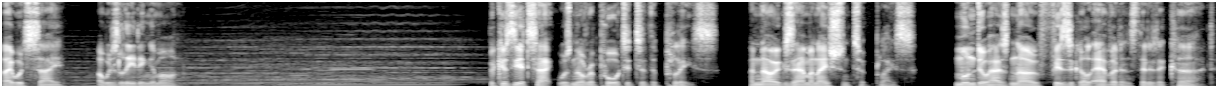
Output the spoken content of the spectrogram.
They would say I was leading him on. Because the attack was not reported to the police and no examination took place, Mundil has no physical evidence that it occurred.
